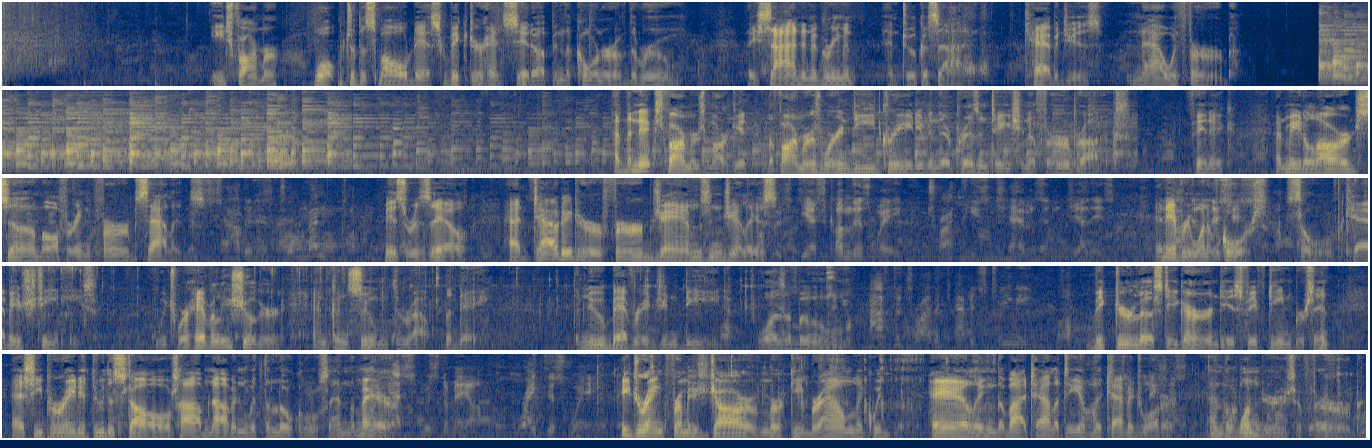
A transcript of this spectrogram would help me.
Each farmer walked to the small desk Victor had set up in the corner of the room. They signed an agreement and took a sign Cabbages, now with Ferb. At the next farmers market, the farmers were indeed creative in their presentation of Ferb products. Finnick had made a large sum offering Ferb salads. Miss Rizal had touted her Ferb jams and jellies, Yes, come this way. Try these jams and jellies. and everyone, of course, sold cabbagetinis, which were heavily sugared and consumed throughout the day. The new beverage, indeed, was a boom. Have to try the cabbage teeny. Oh. Victor Lustig earned his 15% as he paraded through the stalls hobnobbing with the locals and the mayor. Yes, Mr. Mayor. Right this way. He drank from his jar of murky brown liquid, hailing the vitality of the cabbage water and the wonders of Ferb.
